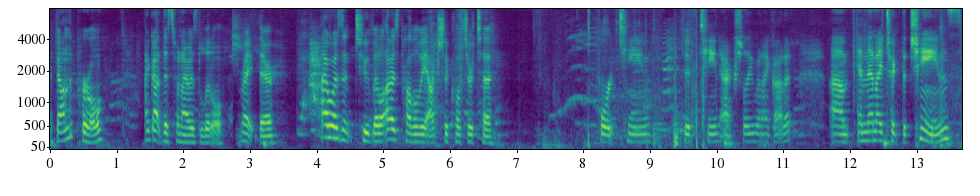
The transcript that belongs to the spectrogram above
I found the pearl. I got this when I was little, right there. I wasn't too little. I was probably actually closer to 14, 15 actually when I got it. Um, and then I took the chains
